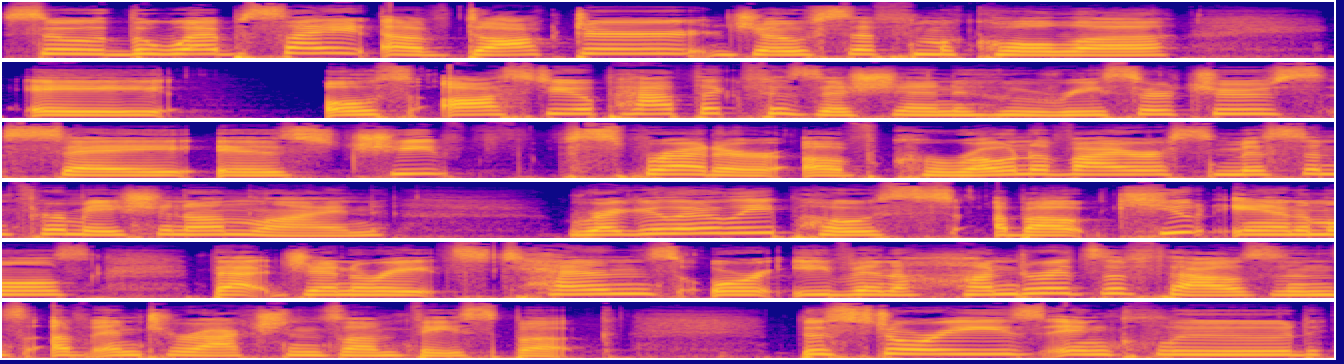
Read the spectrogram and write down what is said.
So the website of Dr. Joseph Mercola, a osteopathic physician who researchers say is chief spreader of coronavirus misinformation online, regularly posts about cute animals that generates tens or even hundreds of thousands of interactions on Facebook. The stories include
